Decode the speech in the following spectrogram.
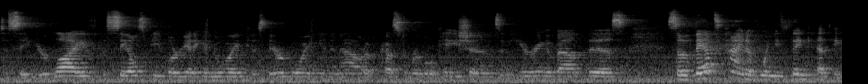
to save your life. The salespeople are getting annoyed because they're going in and out of customer locations and hearing about this. So that's kind of when you think at the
